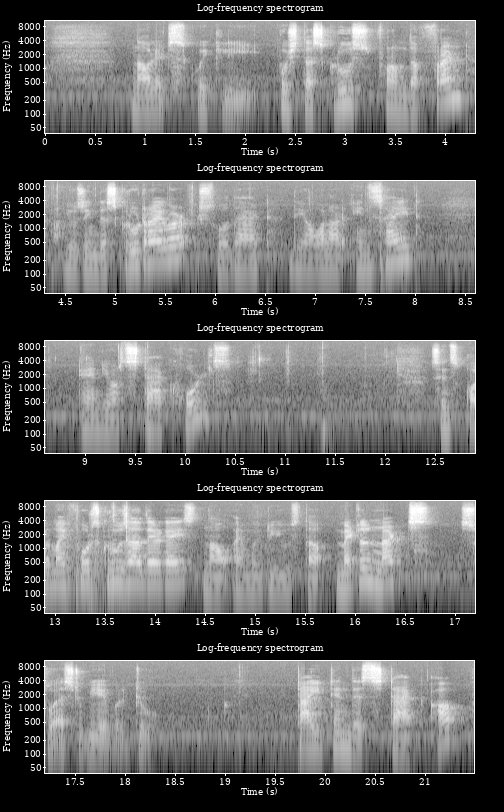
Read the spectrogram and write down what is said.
Now let's quickly push the screws from the front using the screwdriver so that they all are inside and your stack holds. Since all my four screws are there guys now I'm going to use the metal nuts so as to be able to tighten this stack up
